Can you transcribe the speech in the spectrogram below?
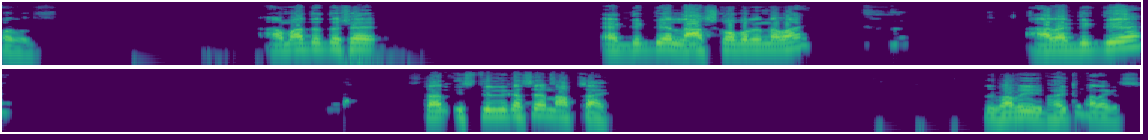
ফরজ। আমাদের দেশে একদিক দিয়ে লাশ কবরে নামায় আর একদিক দিয়ে তার স্ত্রীর কাছে মাপ চায়। ভাবি, ভাই তো মারা গেছে।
